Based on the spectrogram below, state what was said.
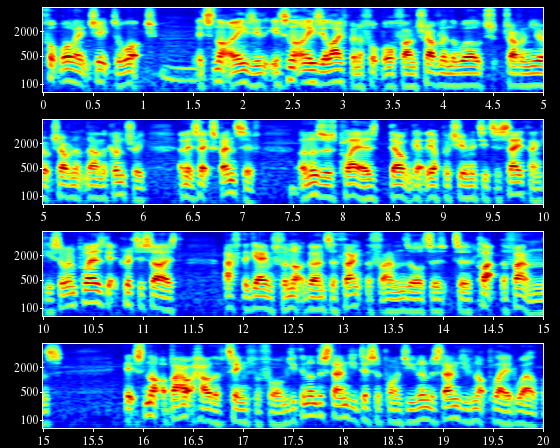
Football ain't cheap to watch. Mm. It's not an easy. It's not an easy life being a football fan, traveling the world, tr- traveling Europe, traveling up and down the country, and it's expensive. And us as players don't get the opportunity to say thank you. So when players get criticised after games for not going to thank the fans or to, to clap the fans, it's not about how the team's performed. You can understand you're disappointed. You can understand you've not played well.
